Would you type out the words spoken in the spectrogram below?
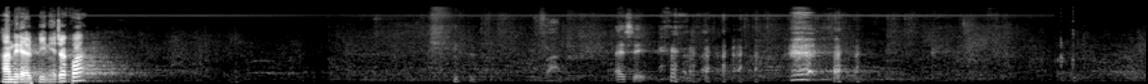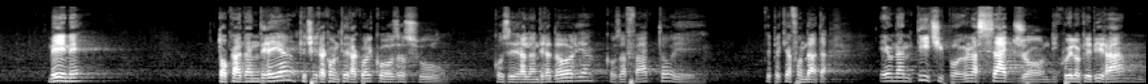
Andrea Alpini è già qua. Eh sì. Bene, tocca ad Andrea che ci racconterà qualcosa su cos'era l'Andrea Doria, cosa ha fatto e, e perché ha fondata. È un anticipo, è un assaggio di quello che dirà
